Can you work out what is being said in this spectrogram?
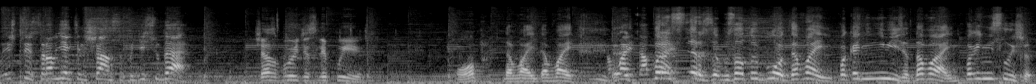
слышь ты, сравнитель шансов, иди сюда! Сейчас будете слепые. Оп, давай, давай. Давай, Э, давай. Тарассер, за- золотой блок, давай, пока не, не видят, давай, пока не слышат.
